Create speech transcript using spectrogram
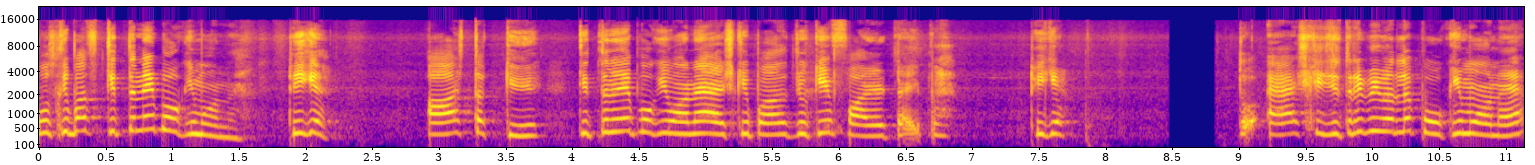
उसके पास कितने पोकीमोन हैं? ठीक है? आज तक के कितने पोकेमोन है ऐश के पास जो कि फायर टाइप है? ठीक है? तो ऐश की जितने भी मतलब पोकेमोन है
